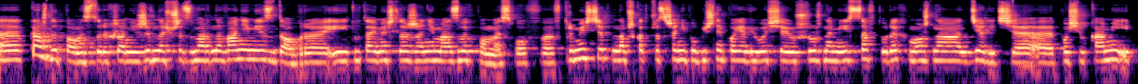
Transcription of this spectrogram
E, każdy pomysł, który chroni żywność przed zmarnowaniem jest dobry i tutaj myślę, że nie ma złych pomysłów. W Trójmieście na przykład w przestrzeni publicznej pojawiły się już różne miejsca, w których można dzielić się e, posiłkami i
